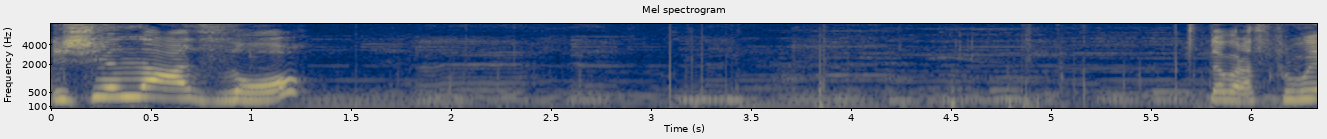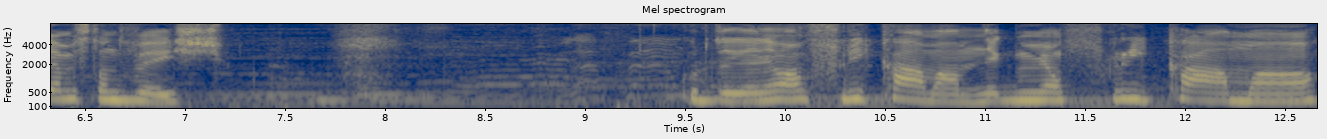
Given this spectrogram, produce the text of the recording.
Żelazo. Dobra, spróbujemy stąd wyjść. Kurde, ja nie mam freakama. Jakbym miał freakama,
